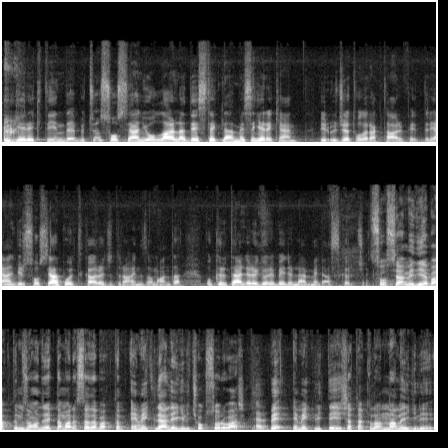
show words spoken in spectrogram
gerektiğinde bütün sosyal yollarla desteklenmesi gereken bir ücret olarak tarif edilir. Yani bir sosyal politika aracıdır aynı zamanda. Bu kriterlere göre belirlenmeli asgari ücret. Sosyal medyaya baktığım zaman reklam arasında da baktım. Emeklilerle ilgili çok soru var. Evet. Ve emeklilikte yaşa takılanlarla ilgili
